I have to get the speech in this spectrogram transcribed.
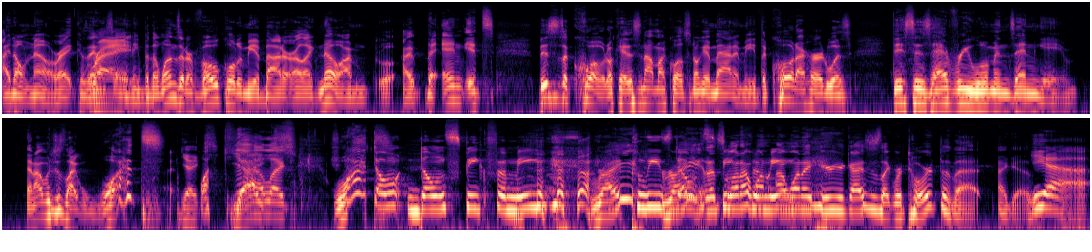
I don't know, right? Because they didn't say anything. But the ones that are vocal to me about it are like, no, I'm I, the end. It's this is a quote. Okay, this is not my quote, so don't get mad at me. The quote I heard was, "This is every woman's end game," and I was just like, "What? Yikes. Like, yeah, Yikes. like what? Don't don't speak for me. right? Please right? don't That's speak what I for want. I want to hear your guys' like retort to that. I guess. Yeah.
